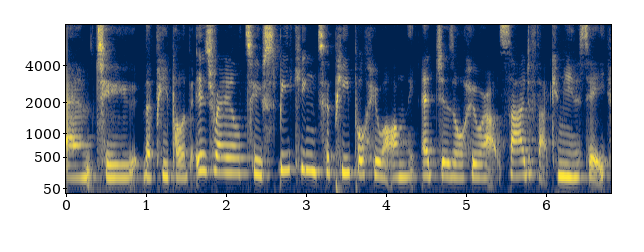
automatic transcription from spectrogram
um, to the people of Israel to speaking to people who are on the edges or who are outside of that community,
